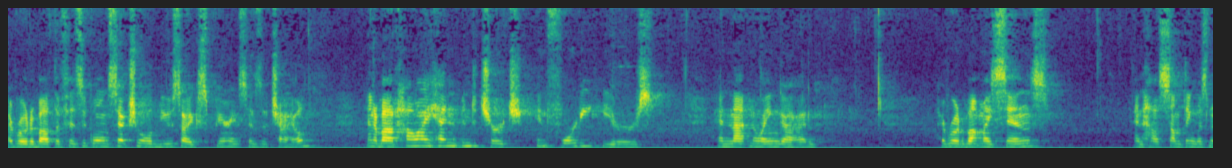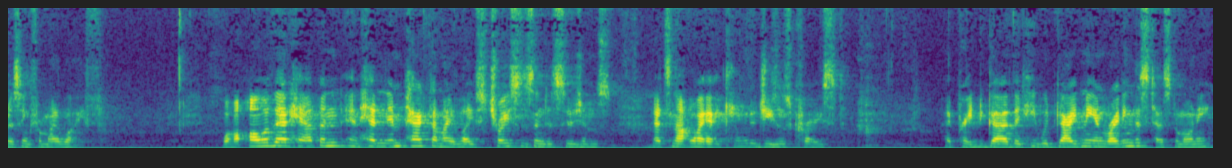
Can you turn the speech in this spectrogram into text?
I wrote about the physical and sexual abuse I experienced as a child, and about how I hadn't been to church in 40 years and not knowing God. I wrote about my sins and how something was missing from my life. While all of that happened and had an impact on my life's choices and decisions, that's not why I came to Jesus Christ. I prayed to God that He would guide me in writing this testimony.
